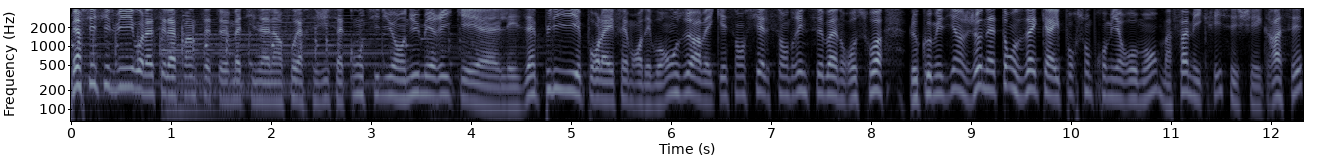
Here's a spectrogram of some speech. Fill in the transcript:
Merci Sylvie, voilà c'est la fin de cette matinale info RCJ, ça continue en numérique et euh, les applis. Pour la FM, rendez-vous à 11h avec Essentiel. Sandrine Seban reçoit le comédien Jonathan Zakaï pour son premier roman, Ma femme écrit, c'est chez Grasset.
